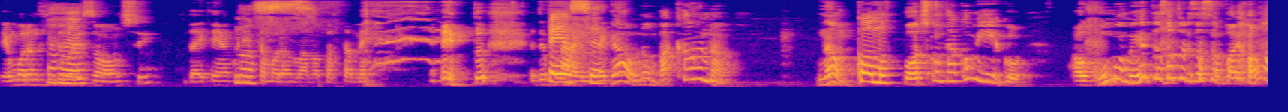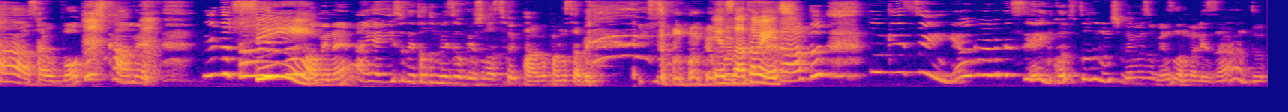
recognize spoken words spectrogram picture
Eu morando aqui em Belo. Horizonte, daí tem a guria que tá morando lá no apartamento. Eu falei, Pensa. "Ai, legal, não, bacana. Não, Como? pode contar comigo. Algum momento essa autorização vai rolar, saiu volta de câmera. Meu Sim! nome, né? Aí é isso, daí todo mês eu vejo lá se foi pago pra não saber se o nome foi Exatamente. zerado. Porque sim, é o que vai acontecer. Enquanto tudo não estiver mais ou menos normalizado,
